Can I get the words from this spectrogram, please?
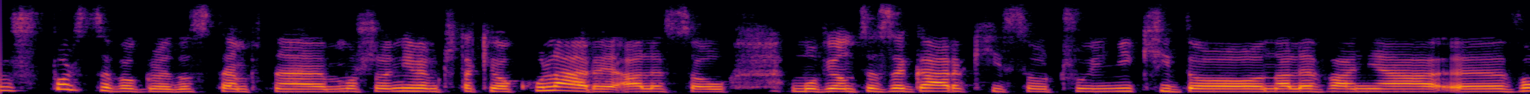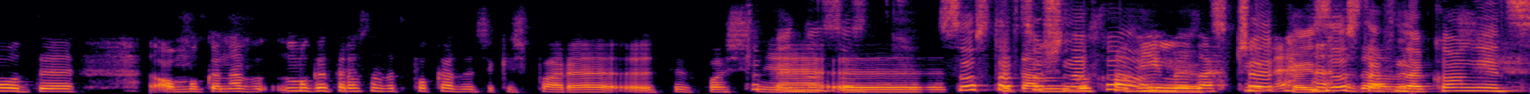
już w Polsce w ogóle dostępne, może nie wiem czy takie okulary, ale są mówiące zegarki, są czujniki do nalewania wody. O, mogę, nawet, mogę teraz nawet pokazać jakieś parę tych właśnie. Czekaj, no zostaw coś na koniec. Czekaj, zostaw na koniec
